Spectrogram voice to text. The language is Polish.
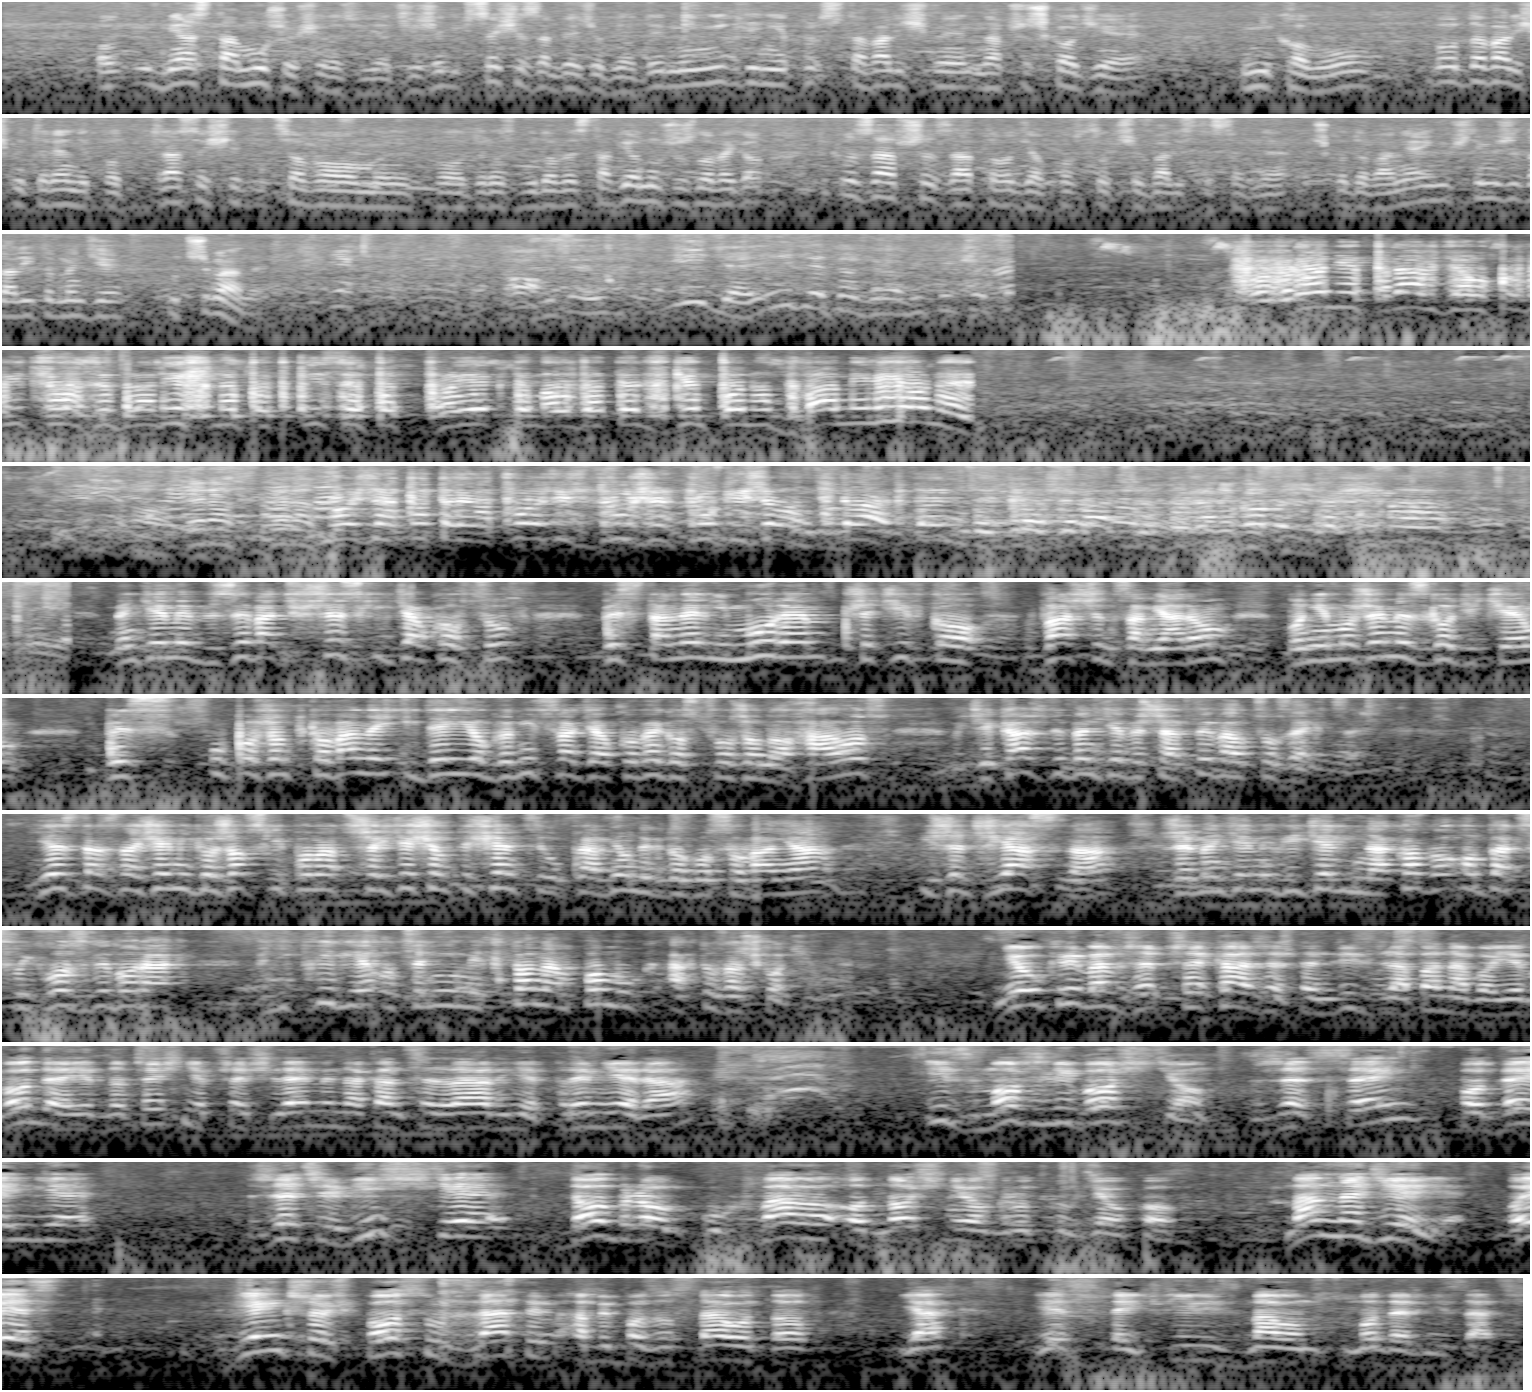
o- miasta muszą się rozwijać, jeżeli chce się zabierać ogrody, my nigdy nie stawaliśmy na przeszkodzie nikomu, bo oddawaliśmy tereny pod trasę średnicową, pod rozbudowę stadionu żużlowego, tylko zawsze za to działkowcy otrzymywali stosowne odszkodowania i myślimy, że dalej to będzie utrzymane. W obronie praw działkowiczów zebraliśmy podpisy pod projektem obywatelskim ponad 2 miliony. Można tutaj otworzyć drugi, drugi rząd. Tak, tędy, proszę bardzo. Będziemy wzywać wszystkich działkowców, by stanęli murem przeciwko waszym zamiarom, bo nie możemy zgodzić się, by z uporządkowanej idei ogrodnictwa działkowego stworzono chaos, gdzie każdy będzie wyszarpywał co zechce. Jest nas na ziemi gorzowskiej ponad 60 tysięcy uprawnionych do głosowania i rzecz jasna, że będziemy wiedzieli na kogo oddać swój głos w wyborach, wnikliwie ocenimy kto nam pomógł, a kto zaszkodził. Nie ukrywam, że przekażę ten list dla pana wojewody, a jednocześnie prześlemy na kancelarię premiera i z możliwością, że Sejm podejmie rzeczywiście dobrą uchwałę odnośnie ogródków działkowych. Mam nadzieję, bo jest większość posłów za tym, aby pozostało to jak jest w tej chwili z małą modernizacją.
